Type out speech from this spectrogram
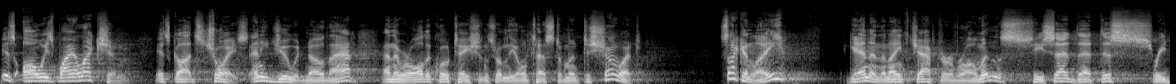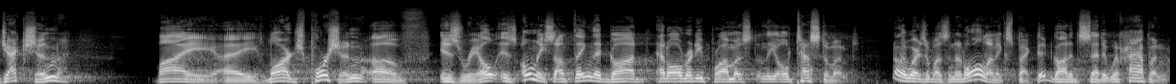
It's always by election. It's God's choice. Any Jew would know that, and there were all the quotations from the Old Testament to show it. Secondly, again in the ninth chapter of Romans, he said that this rejection by a large portion of Israel is only something that God had already promised in the Old Testament. In other words, it wasn't at all unexpected. God had said it would happen.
